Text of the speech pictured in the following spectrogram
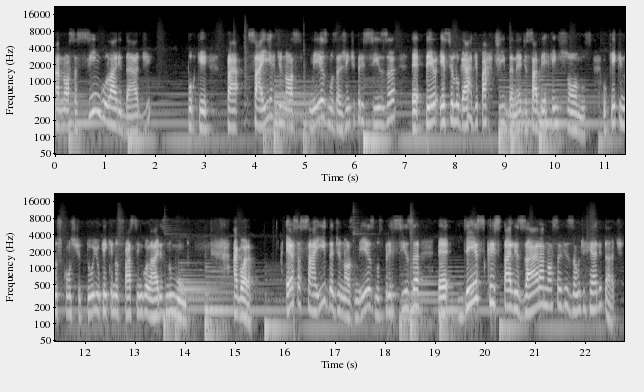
a nossa singularidade, porque para sair de nós mesmos a gente precisa é, ter esse lugar de partida, né? De saber quem somos, o que que nos constitui, o que que nos faz singulares no mundo. Agora, essa saída de nós mesmos precisa é, descristalizar a nossa visão de realidade.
